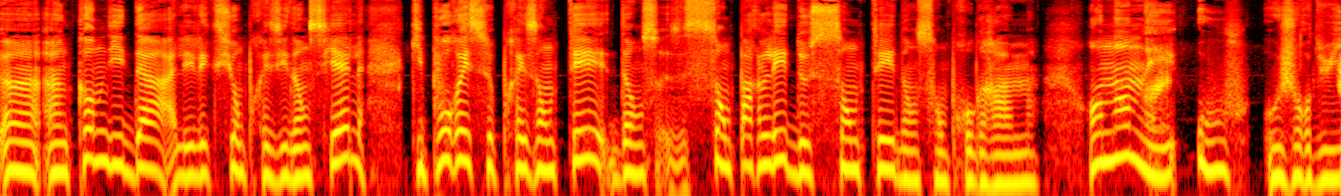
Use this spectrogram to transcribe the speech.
un, un candidat à l'élection présidentielle qui pourrait se présenter dans, sans parler de santé dans son programme. On en est où? Aujourd'hui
